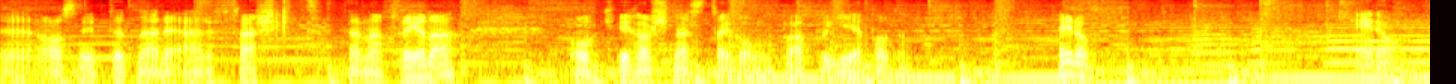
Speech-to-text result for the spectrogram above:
eh, avsnittet när det är färskt denna fredag. Och vi hörs nästa gång på Apologia-podden. Hej då! Hej då!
